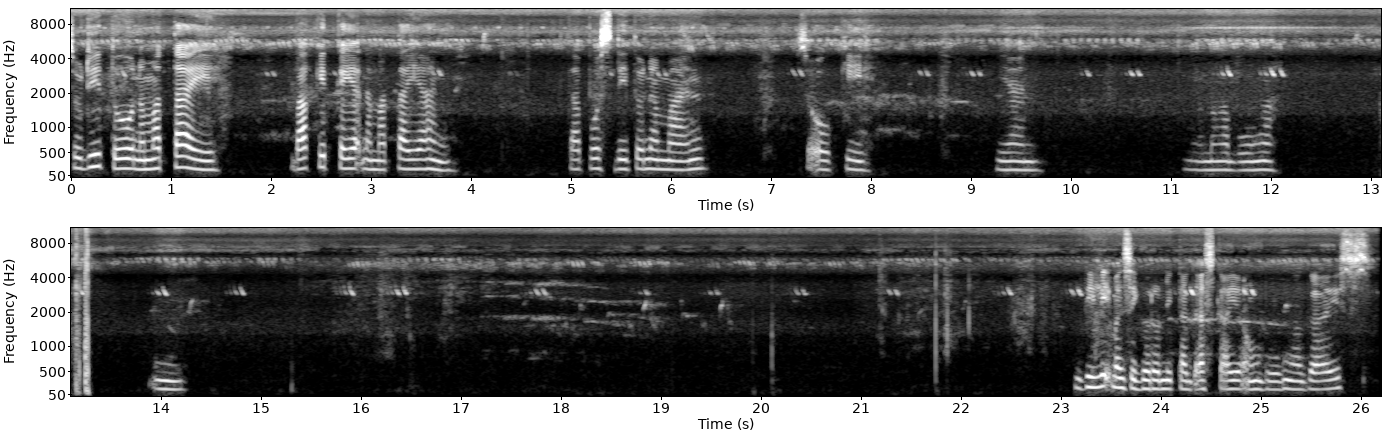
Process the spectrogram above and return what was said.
So dito namatay. Bakit kaya namatay yan? Tapos dito naman, so okay. Yan. Yung mga bunga. Mm. Dili man siguro ni tagas kayo ang bunga guys.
